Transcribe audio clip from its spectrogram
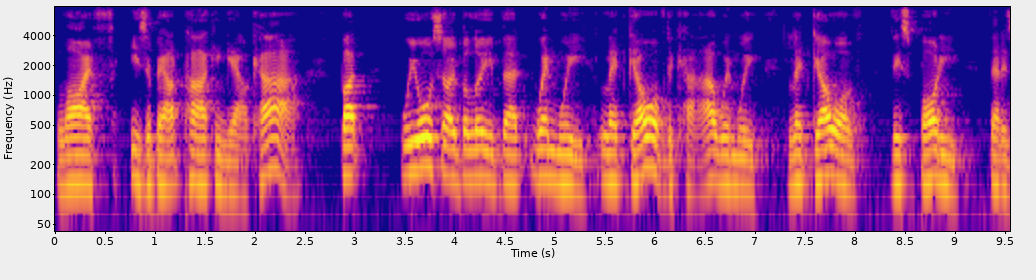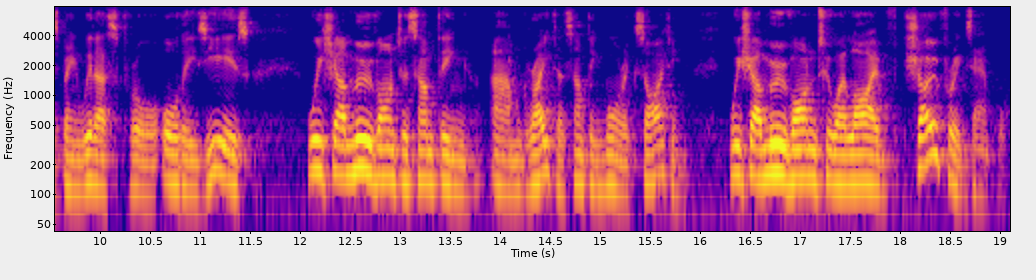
life is about parking our car, but we also believe that when we let go of the car, when we let go of this body that has been with us for all these years, we shall move on to something um, greater, something more exciting. We shall move on to a live show, for example,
